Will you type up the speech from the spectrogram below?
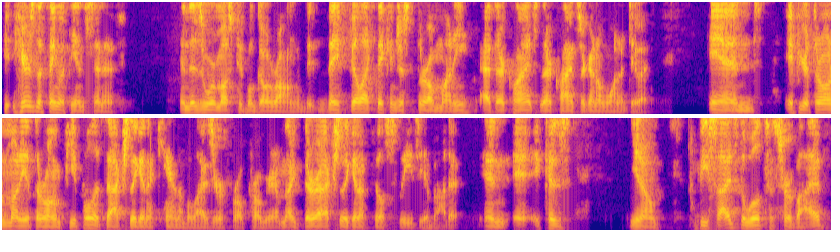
here's the thing with the incentive. And this is where most people go wrong. They feel like they can just throw money at their clients and their clients are going to want to do it. And if you're throwing money at the wrong people, it's actually going to cannibalize your referral program. Like they're actually going to feel sleazy about it. And eh, because, you know, besides the will to survive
